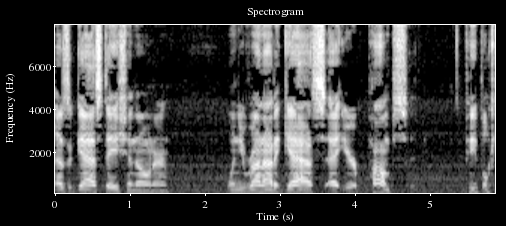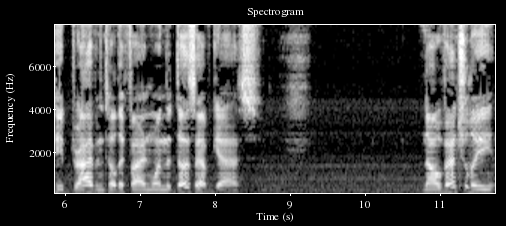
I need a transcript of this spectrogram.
as a gas station owner when you run out of gas at your pumps people keep driving until they find one that does have gas. Now, eventually,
